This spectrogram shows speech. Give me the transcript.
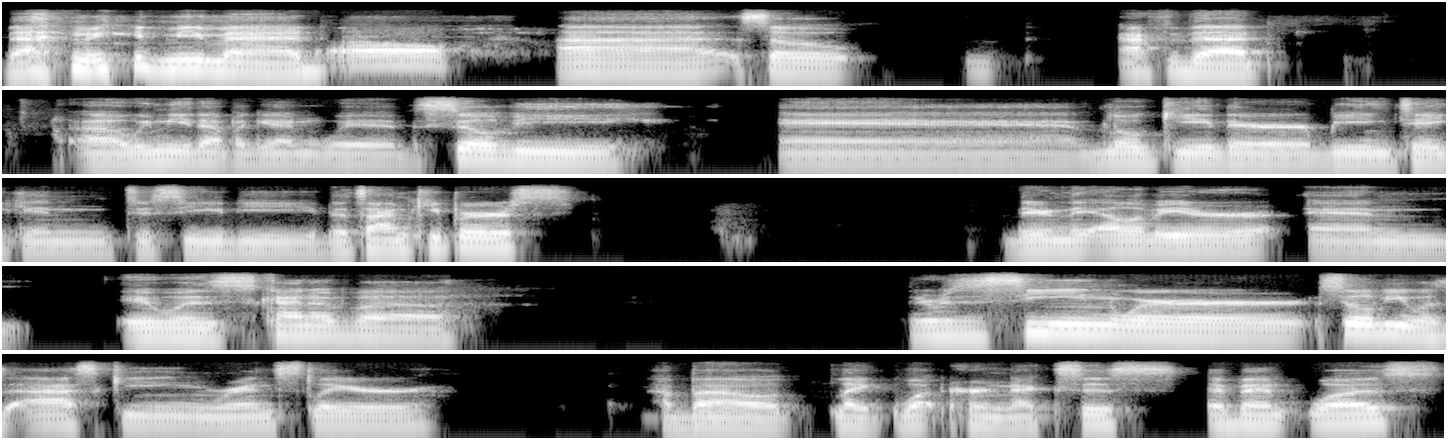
that made me mad. oh, Uh, so after that, uh, we meet up again with Sylvie and Loki. They're being taken to see the the timekeepers. They're in the elevator, and it was kind of a. There was a scene where Sylvie was asking Renslayer about like what her Nexus event was,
